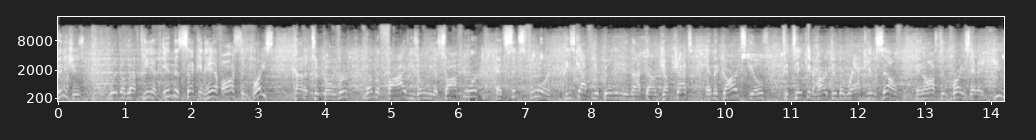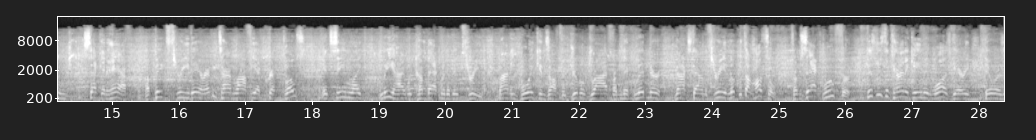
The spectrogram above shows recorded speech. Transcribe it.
finishes with the left hand. In the second half, Austin Price kind of took over. Number five, he's only a sophomore. At 6'4", he's got the ability to knock down jump shots and the guard skills to take it hard to the rack himself. And Austin Price had a huge second half, a big three there. Every time Lafayette crept close, it seemed like Lehigh would come back with a big three. Monty Boykins off the dribble drive from Nick Lindner knocks down the three. And look at the hustle from Zach Rufer. This was the kind of game it was, Gary. There was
